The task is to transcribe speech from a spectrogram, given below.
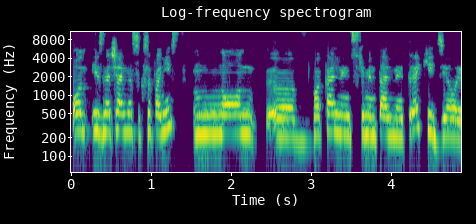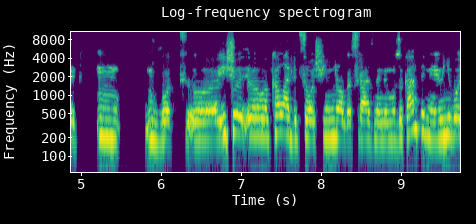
он изначально саксофонист, но он э, вокально-инструментальные треки делает вот, э, еще э, коллабится очень много с разными музыкантами, и у него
